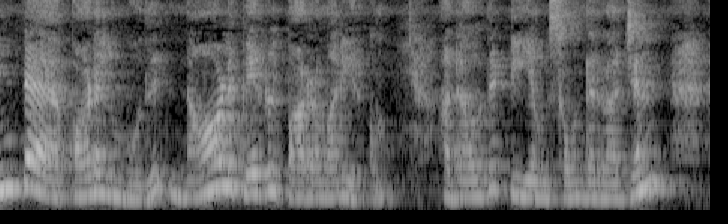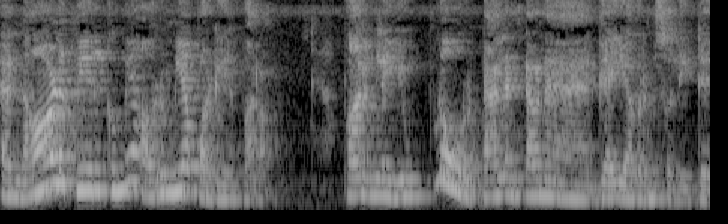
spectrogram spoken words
இந்த பாடலும் போது நாலு பேர்கள் பாடுற மாதிரி இருக்கும். அதாவது டிஎம் சவுந்தரராஜன் நாலு பேருக்குமே அருமையாக பாடியிருப்பாராம். பாருங்களேன் எவ்வளோ ஒரு டேலண்டான கை அவர்னு சொல்லிட்டு.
